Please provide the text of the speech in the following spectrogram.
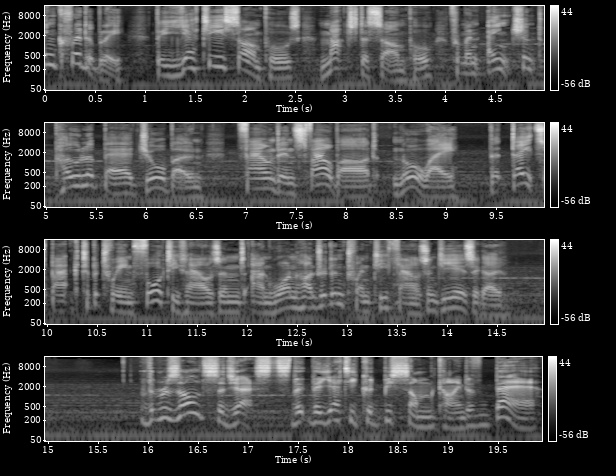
Incredibly, the Yeti samples matched a sample from an ancient polar bear jawbone found in Svalbard, Norway, that dates back to between 40,000 and 120,000 years ago. The result suggests that the Yeti could be some kind of bear.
